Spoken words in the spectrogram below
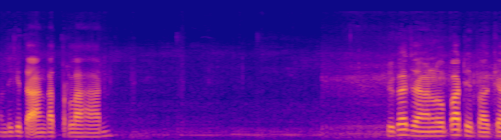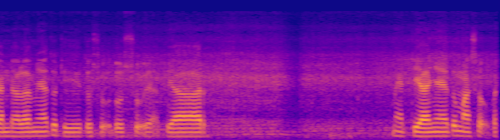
Nanti kita angkat perlahan juga jangan lupa di bagian dalamnya itu ditusuk-tusuk ya biar medianya itu masuk ke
